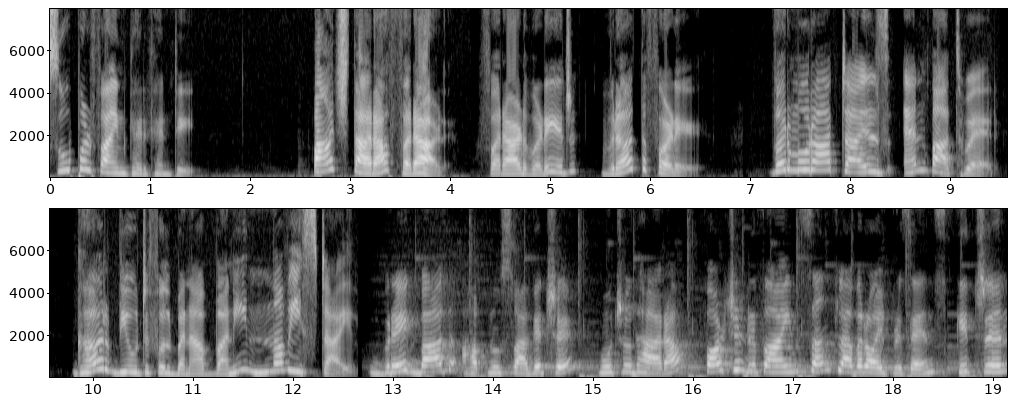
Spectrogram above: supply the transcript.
સુપરફાઇન ઘરઘંટી પાંચ તારા ફરાળ ફરાળ વડે જ વ્રત ફળે વરમોરા ટાઇલ્સ એન્ડ બાથવેર ઘર બ્યુટીફુલ બનાવવાની નવી સ્ટાઇલ. બ્રેક બાદ આપનું સ્વાગત છે. હું છું Dhara. Fortune refine sunflower oil presents kitchen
